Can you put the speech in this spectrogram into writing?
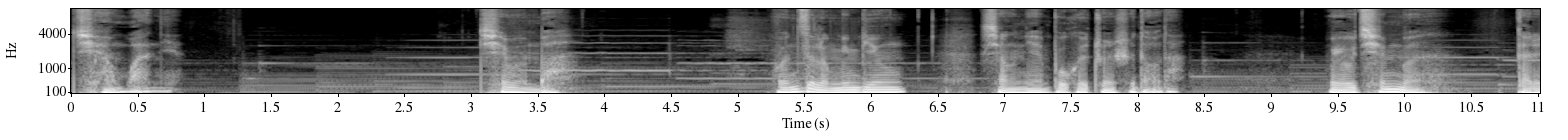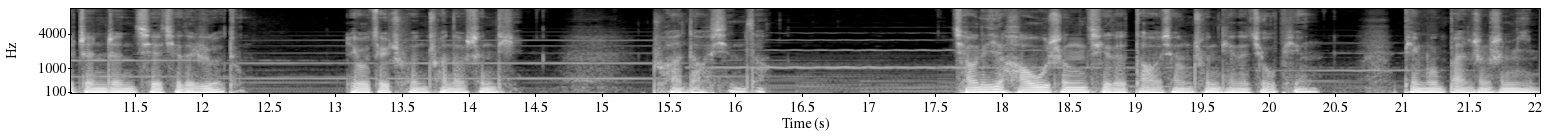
千万年。亲吻吧。”文字冷冰冰，想念不会准时到达。唯有亲吻，带着真真切切的热度，由嘴唇传到身体，传到心脏。瞧那些毫无生气的倒向春天的酒瓶，瓶中半生是秘密。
